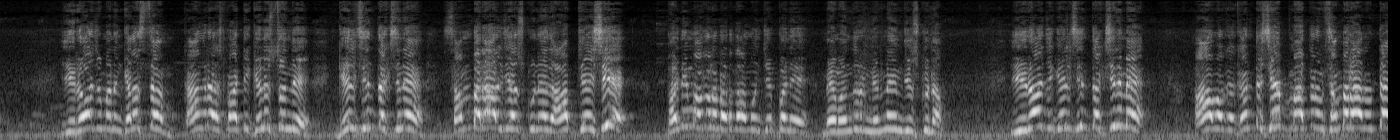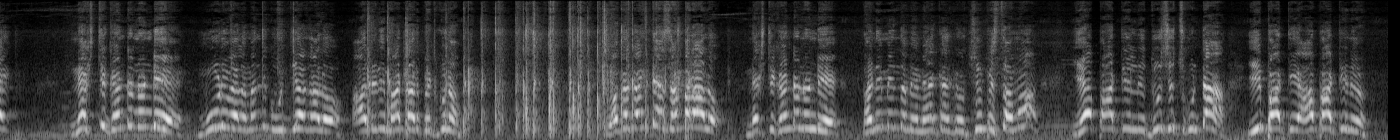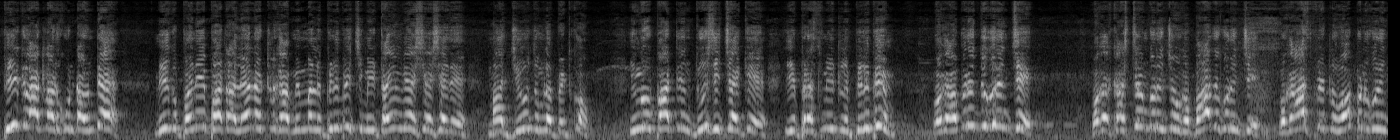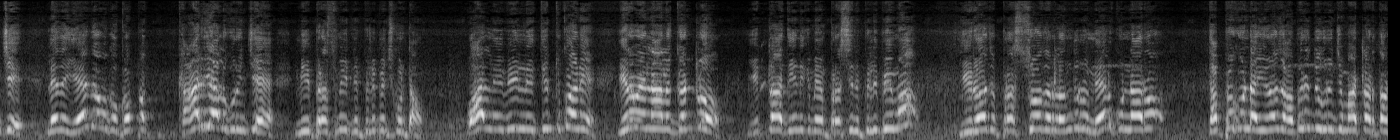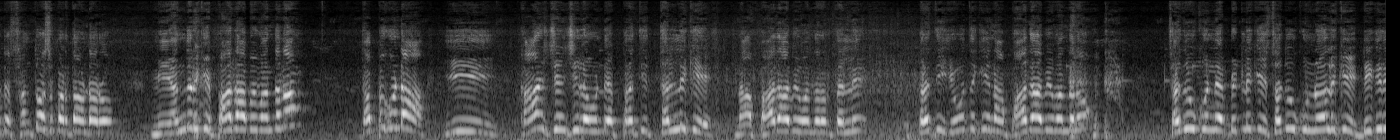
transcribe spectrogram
ఈ రోజు మనం గెలుస్తాం. కాంగ్రెస్ పార్టీ గెలుస్తుంది. గెలిచిన తక్షణే సంబరాలు చేసుకునేది ఆఫ్ చేసి పని మొదలు పెడదామని చెప్పని మేమందరం నిర్ణయం తీసుకున్నాం. ఈరోజు గెలిచిన తక్షణమే ఆ ఒక గంట సేపు మాత్రం సంబరాలు ఉంటాయి. నెక్స్ట్ గంట నుండి మూడు వేల మందికి ఉద్యోగాలు ఆల్రెడీ మాట్లాడి పెట్టుకున్నాం. ఒక గంటే సంబరాలు. నెక్స్ట్ గంట నుండి పని మీద మేము ఏకాగ్రత చూపిస్తాము ఏ పార్టీని దూషించుకుంటా ఈ పార్టీ ఆ పార్టీని పీకులాట్లాడుకుంటా ఉంటే మీకు పని పాట లేనట్లుగా మిమ్మల్ని పిలిపించి మీ టైం వేస్ట్ చేసేది మా జీవితంలో పెట్టుకోం. ఇంకో పార్టీని దూషించాకి ఈ ప్రెస్ మీట్లు పిలిపిం ఒక అభివృద్ధి గురించి ఒక కష్టం గురించి ఒక బాధ గురించి ఒక హాస్పిటల్ ఓపెన్ గురించి లేదా ఏదో ఒక గొప్ప కార్యాల గురించే మీ ప్రెస్ మీట్ని పిలిపించుకుంటాం. వాళ్ళని వీళ్ళని తిట్టుకొని ఇరవై నాలుగు గంటలు ఇట్లా దీనికి మేము ప్రెస్ని పిలిపిమో ఈరోజు ప్రెస్ సోదరులు అందరూ మేలుకున్నారు. తప్పకుండా ఈరోజు అభివృద్ధి గురించి మాట్లాడుతూ ఉంటే సంతోషపడుతూ ఉంటారు. మీ అందరికీ పాదాభివందనం. తప్పకుండా ఈ కాన్స్టిట్యున్సీలో ఉండే ప్రతి తల్లికి నా పాదాభివందనం తల్లి. ప్రతి యువతకి నా పాదాభివందనం. చదువుకునే బిడ్డలకి చదువుకున్న వాళ్ళకి డిగ్రీ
